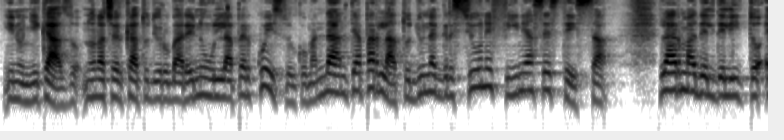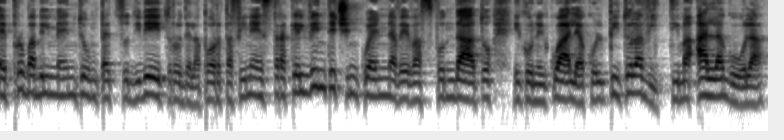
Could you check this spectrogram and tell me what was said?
In ogni caso non ha cercato di rubare nulla, per questo il comandante ha parlato di un'aggressione fine a se stessa. L'arma del delitto è probabilmente un pezzo di vetro della porta finestra che il 25enne aveva sfondato e con il quale ha colpito la vittima alla gola.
